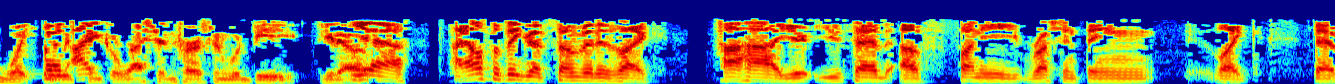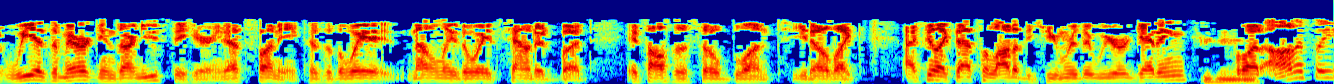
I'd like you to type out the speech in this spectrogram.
what you But would I- think a Russian person would be, you know? Yeah. I also think that some of it is like, haha, you you said a funny Russian thing like that we as Americans aren't used to hearing. That's funny because of the way not only the way it sounded, but it's also so blunt. You know, like I feel like that's a lot of the humor that we were getting. Mhm. But honestly,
